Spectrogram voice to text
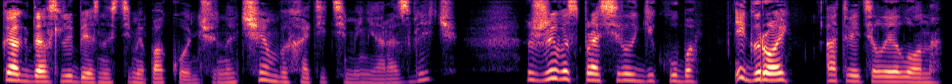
когда с любезностями покончено, чем вы хотите меня развлечь?» — живо спросила Гекуба. «Игрой», — ответила Илона.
